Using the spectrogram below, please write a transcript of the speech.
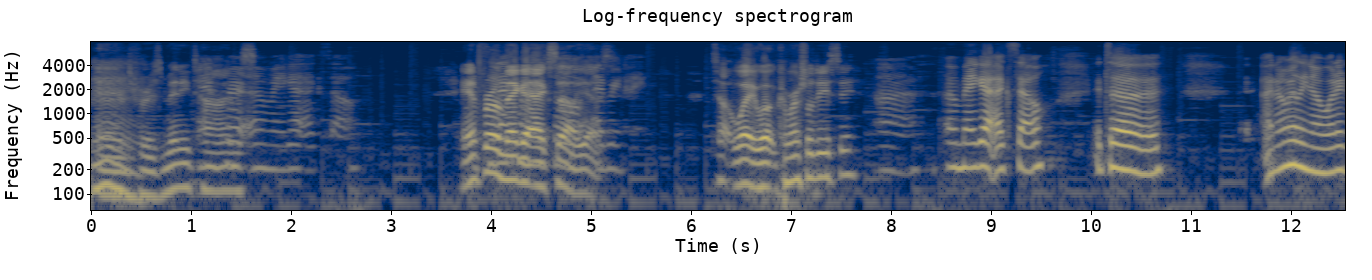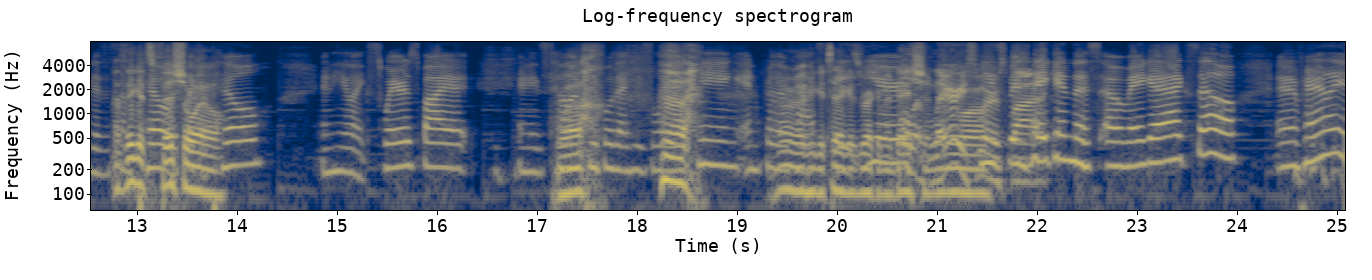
and Mm. for as many times. And times, for Omega XL. and for Omega XL, yes. Every night. Tell- wait, what commercial do you see? Uh, Omega XL. It's a. I don't really know what it is. It's I think it's pill. fish like oil. A pill, and he like swears by it, and he's telling Well, people that he's Larry King, and for the I the don't know if past he could take his eight years, recommendation Larry anymore. swears- He's been by- taking this Omega XL, and apparently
